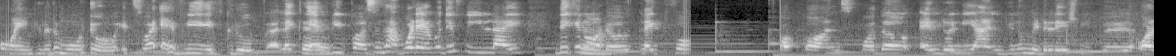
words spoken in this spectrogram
point, you know, the motto, it's for every age group. Uh, Like Correct. every person have whatever they feel like, they can Hmm. order, like for popcorns, for the elderly and, you know, middle aged people, or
